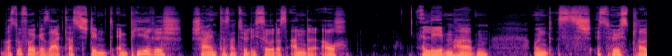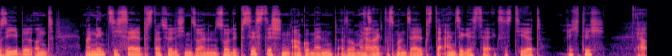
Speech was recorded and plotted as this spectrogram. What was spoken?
was du vorher gesagt hast, stimmt. Empirisch scheint es natürlich so, dass andere auch Erleben haben und es ist höchst plausibel und man nimmt sich selbst natürlich in so einem solipsistischen Argument, also man ja. sagt, dass man selbst der Einzige ist, der existiert, richtig? Ja.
